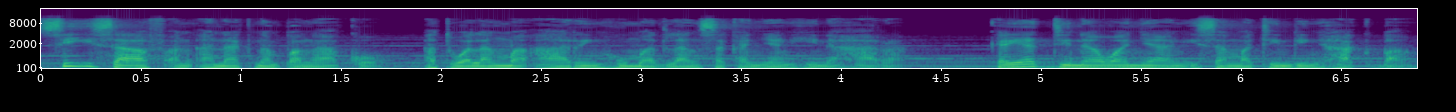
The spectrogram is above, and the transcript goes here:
Si Isaaf ang anak ng pangako at walang maaring humadlang sa kanyang hinaharap. Kaya't ginawa niya ang isang matinding hakbang.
